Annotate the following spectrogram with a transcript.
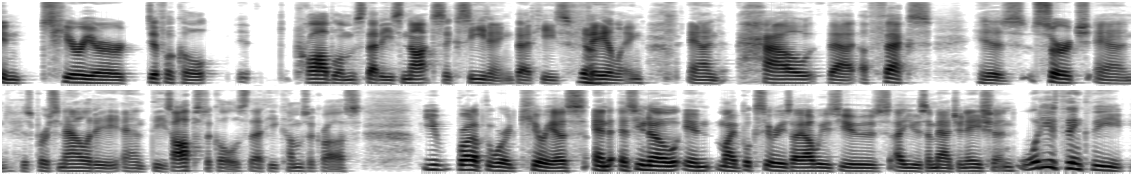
interior difficult problems that he's not succeeding, that he's yeah. failing, and how that affects his search and his personality and these obstacles that he comes across. You brought up the word curious, and as you know, in my book series, I always use I use imagination. What do you think the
